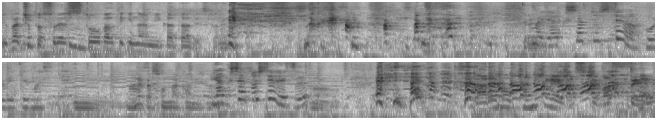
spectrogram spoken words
やっぱりちょっとそれストーカー的な見方ですかね、まあ役者としては惚れてますね、うん。まあなんかそんな感じ役者としてです、うん。誰も勘違いはしてません。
